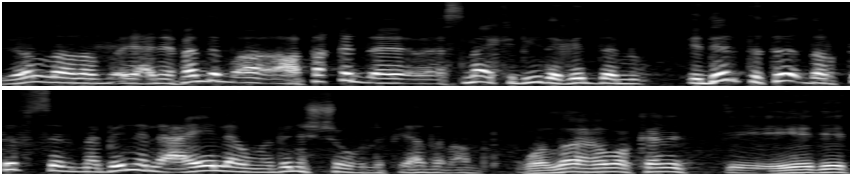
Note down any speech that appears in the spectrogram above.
يلا رب... يعني يا فندم أعتقد أسماء كبيرة جدا. قدرت تقدر تفصل ما بين العيلة وما بين الشغل في هذا الأمر؟ والله هو كانت هي ديت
